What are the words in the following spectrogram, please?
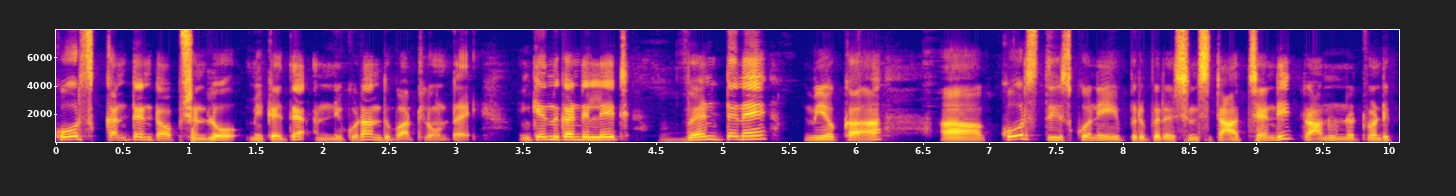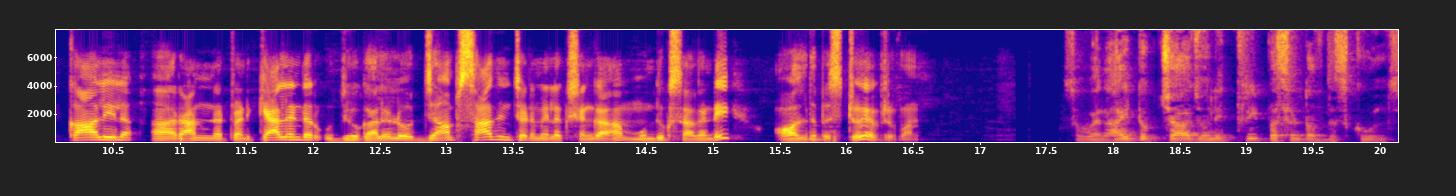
కోర్స్ కంటెంట్ ఆప్షన్లో మీకైతే అన్నీ కూడా అందుబాటులో ఉంటాయి. ఇంకెందుకండి లేట్? వెంటనే మీ యొక్క కోర్స్ తీసుకొని ప్రిపరేషన్ స్టార్ట్ చేయండి. రానున్నటువంటి ఖాళీల రానున్నటువంటి క్యాలెండర్ ఉద్యోగాలలో జాబ్ సాధించడమే లక్ష్యంగా ముందుకు సాగండి. All the best to everyone so when I took charge only three percent of the schools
